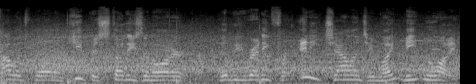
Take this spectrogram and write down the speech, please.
college ball and keep his studies in order, he'll be ready for any challenge he might meet in life.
